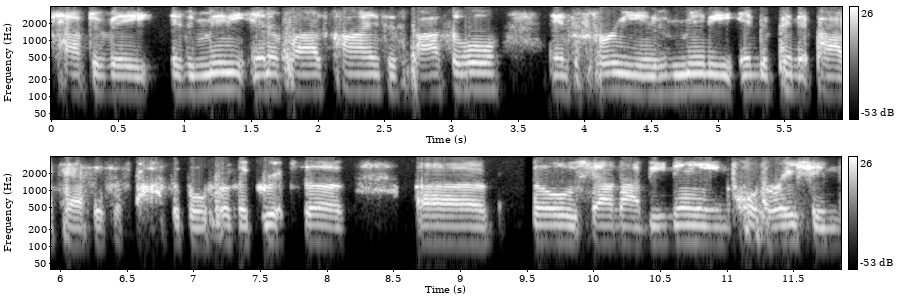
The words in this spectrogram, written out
captivate as many enterprise clients as possible and free as many independent podcasters as possible from the grips of uh, those shall not be named corporations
